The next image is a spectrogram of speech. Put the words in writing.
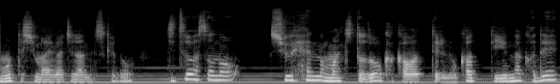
思ってしまいがちなんですけど実はその周辺の街とどう関わってるのかっていう中で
